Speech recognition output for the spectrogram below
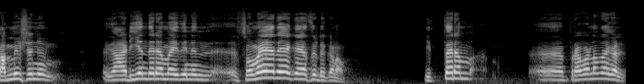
കമ്മീഷനും അടിയന്തരമായി ഇതിന് സ്വമേധയാ കേസെടുക്കണം. ഇത്തരം പ്രവണതകൾ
